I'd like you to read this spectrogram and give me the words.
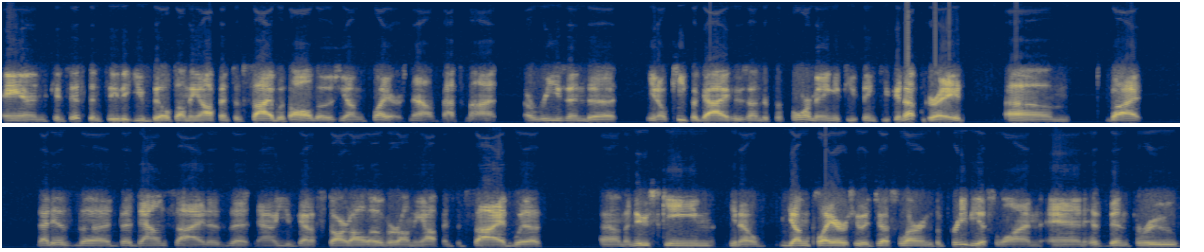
and consistency that you built on the offensive side with all those young players. Now, that's not a reason to you know, keep a guy who's underperforming if you think you can upgrade. Um, but that is the the downside is that now you've got to start all over on the offensive side with um, a new scheme. You know, young players who had just learned the previous one and have been through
